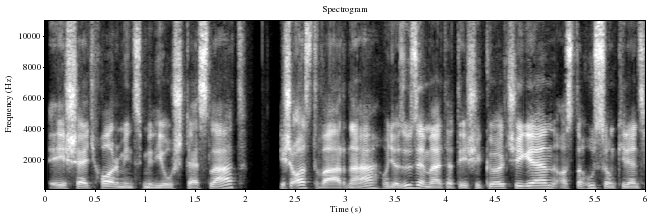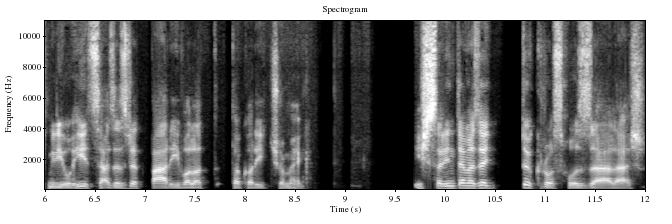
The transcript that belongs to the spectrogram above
és egy 30 milliós Teslát, és azt várná, hogy az üzemeltetési költségen azt a 29 millió 700 ezeret pár év alatt takarítsa meg. És szerintem ez egy tök rossz hozzáállás.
